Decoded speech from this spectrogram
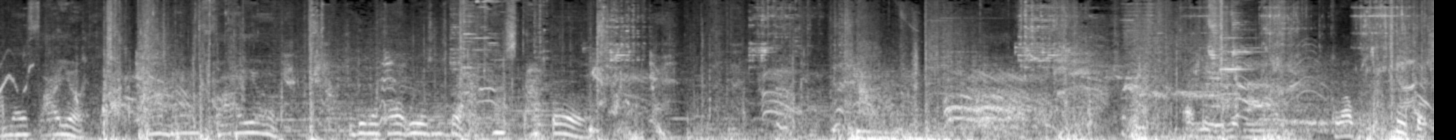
I'm on fire. I'm on fire. She's doing cartwheels and stuff. I can't stop her. I really didn't Because I was too close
